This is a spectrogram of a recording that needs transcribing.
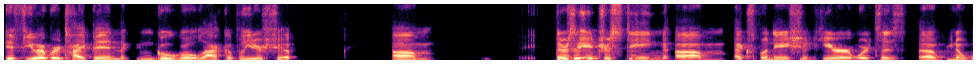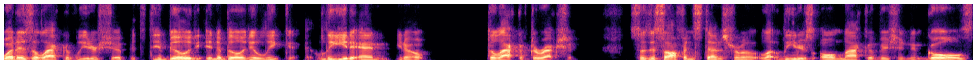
if you ever type in Google lack of leadership, um, there's an interesting um, explanation here where it says, uh, you know, what is a lack of leadership? It's the ability, inability to lead, lead, and you know, the lack of direction. So this often stems from a leader's own lack of vision and goals.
